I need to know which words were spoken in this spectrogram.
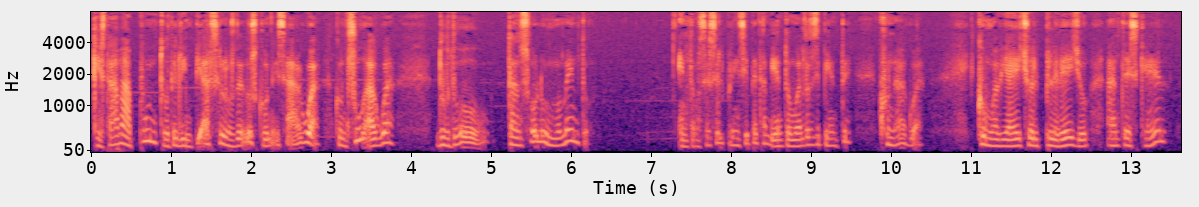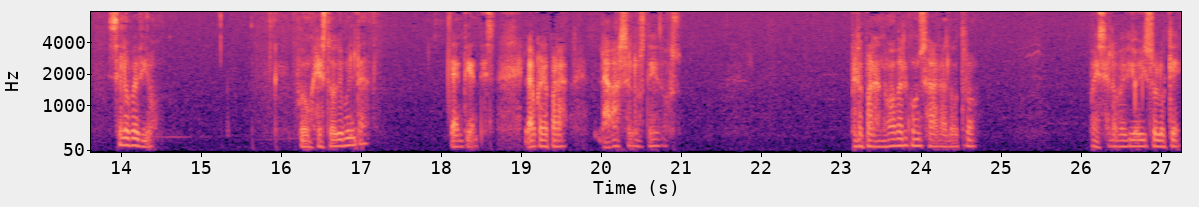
que estaba a punto de limpiarse los dedos con esa agua, con su agua, dudó tan solo un momento. Entonces el príncipe también tomó el recipiente con agua. Como había hecho el plebeyo antes que él, se lo bebió. Fue un gesto de humildad. ¿Ya entiendes? La agua para lavarse los dedos pero para no avergonzar al otro, pues se lo bebió y hizo lo que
